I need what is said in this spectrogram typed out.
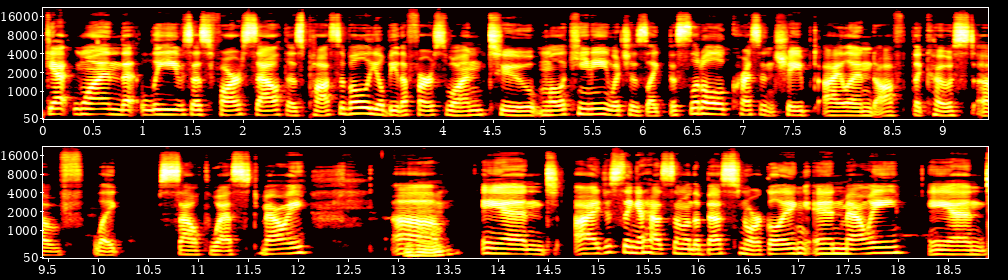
get one that leaves as far south as possible, you'll be the first one to Molokini, which is like this little crescent shaped island off the coast of like southwest Maui. Um, And I just think it has some of the best snorkeling in Maui. And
